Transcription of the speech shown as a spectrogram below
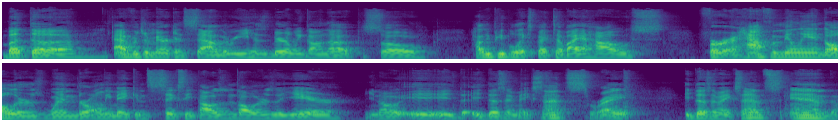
But the average American salary has barely gone up. So how do people expect to buy a house for half a million dollars when they're only making $60,000 a year? You know, it, it, it doesn't make sense, right? It doesn't make sense. And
